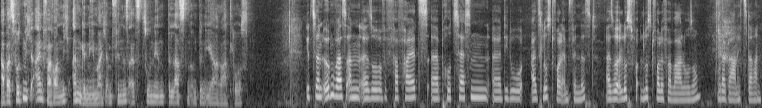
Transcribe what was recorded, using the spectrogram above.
Aber es wird nicht einfacher und nicht angenehmer. Ich empfinde es als zunehmend belastend und bin eher ratlos. Gibt es denn irgendwas an äh, so Verfallsprozessen, äh, die du als lustvoll empfindest? Also lust, lustvolle Verwahrlosung oder gar nichts daran?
